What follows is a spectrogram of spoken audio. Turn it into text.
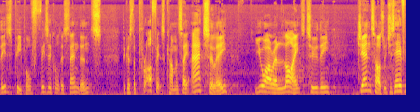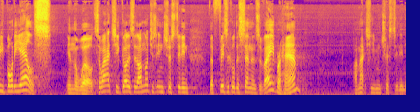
these people, physical descendants, because the prophets come and say, actually, you are a light to the Gentiles, which is everybody else in the world. So actually, God says, I'm not just interested in the physical descendants of Abraham. I'm actually interested in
